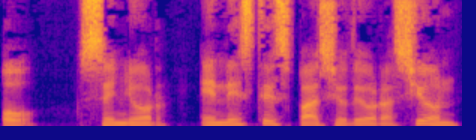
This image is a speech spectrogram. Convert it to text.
Oh, Señor, en este espacio de oración,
